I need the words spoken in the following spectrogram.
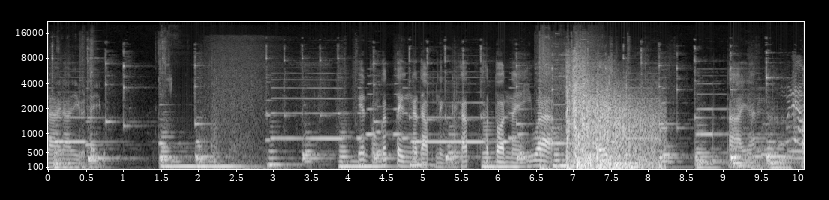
ได้ได้อยู่ได้ เพื่อนผมก็ตึงระดับหนึ่งนะครับถ้าตอนไหนที่ว่าเฮ้ยตายอะไฟ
